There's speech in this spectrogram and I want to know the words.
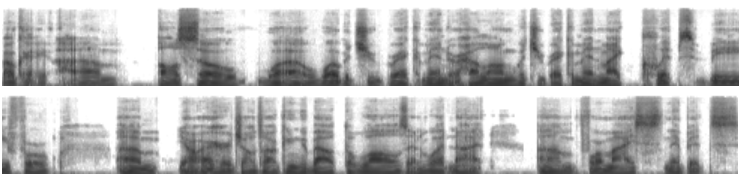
Okay. Um, also, wh- what would you recommend, or how long would you recommend my clips be for? Um, know, I heard y'all talking about the walls and whatnot um, for my snippets.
